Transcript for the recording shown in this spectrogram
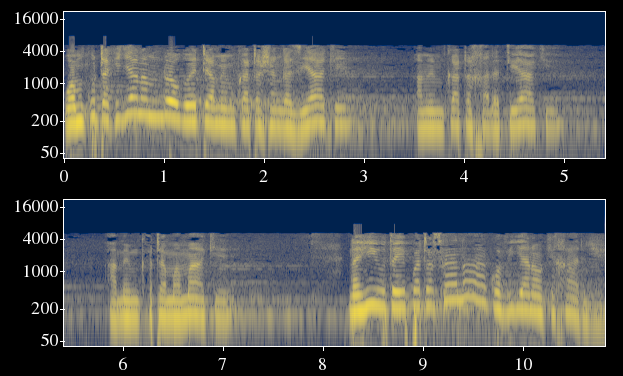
Wamkuta kijana mdogo eti amemkata shangazi yake amemkata khalati yake amemkata mamake. Na hii utaipata sana kwa vijana wa kikhariji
